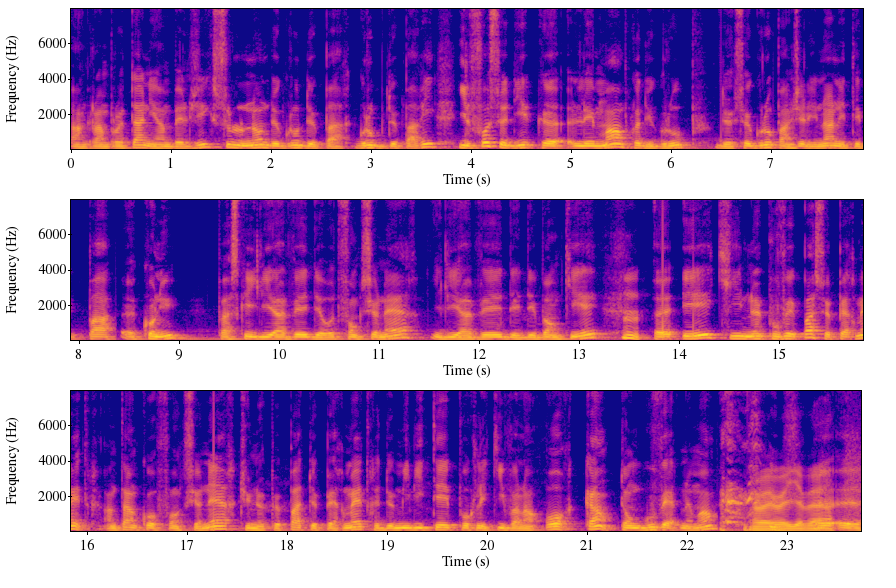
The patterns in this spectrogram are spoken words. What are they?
en Grande-Bretagne et en Belgique sous le nom de groupe de, Par- groupe de Paris. Il faut se dire que les membres du groupe, de ce groupe Angelina, n'étaient pas euh, connus parce qu'il y avait des hauts fonctionnaires, il y avait des, des banquiers, Hmm. euh, et qui ne pouvaient pas se permettre, en tant qu'haut fonctionnaire, tu ne peux pas te permettre de militer pour l'équivalent. Or, quand ton gouvernement Ouais, y avait euh, euh,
